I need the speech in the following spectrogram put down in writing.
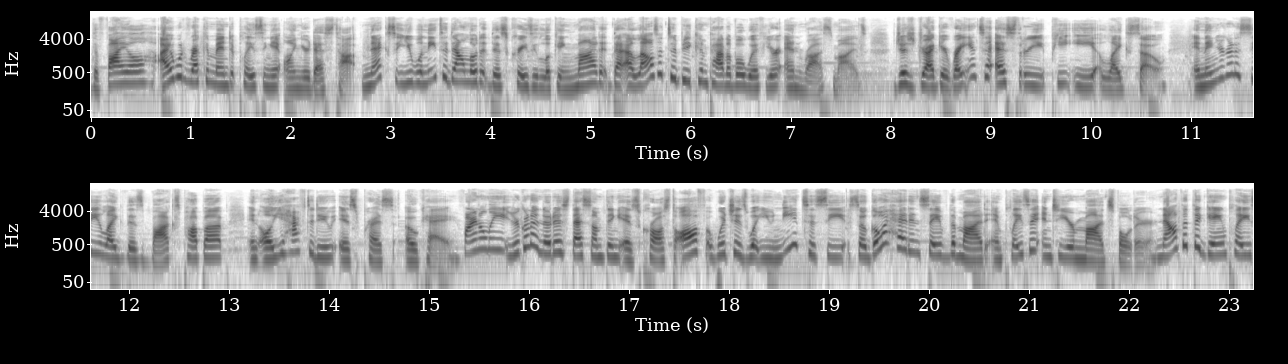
the file. I would recommend placing it on your desktop. Next, you will need to download this crazy looking mod that allows it to be compatible with your NRaas mods. Just drag it right into S3PE like so. And then you're going to see like this box pop up and all you have to do is press OK. Finally, you're going to notice that something is crossed off, which is what you need to see. So go ahead and save the mod and place it into your mods folder. Now that the gameplay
